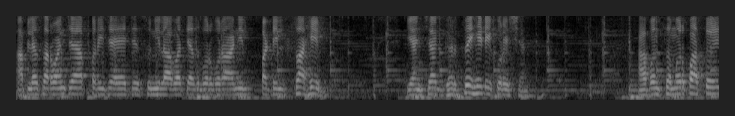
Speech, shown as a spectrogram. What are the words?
आपल्या सर्वांच्या परिचयाचे सुनील आबा त्याचबरोबर अनिल पाटील साहेब यांच्या घरचं हे डेकोरेशन आपण समोर पाहतोय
